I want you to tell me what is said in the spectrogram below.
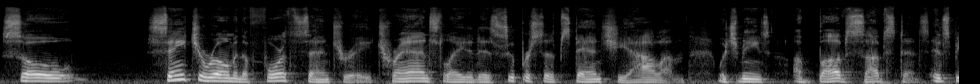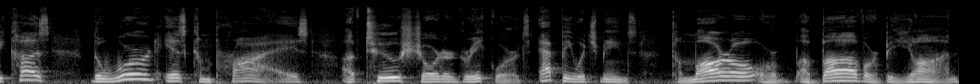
So St. Jerome in the fourth century translated as supersubstantialem, which means above substance. It's because the word is comprised of two shorter Greek words, epi, which means tomorrow or above or beyond,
